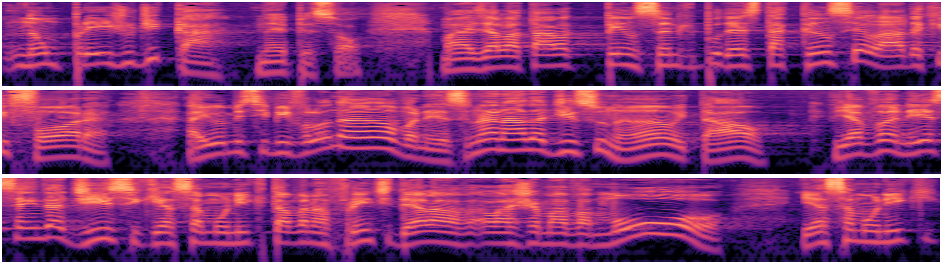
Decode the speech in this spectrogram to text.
não prejudicar, né, pessoal? Mas ela tava pensando que pudesse estar cancelada aqui fora. Aí o MC falou: não, Vanessa, não é nada disso não e tal. E a Vanessa ainda disse que essa Monique estava na frente dela, ela chamava amor, e essa Monique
